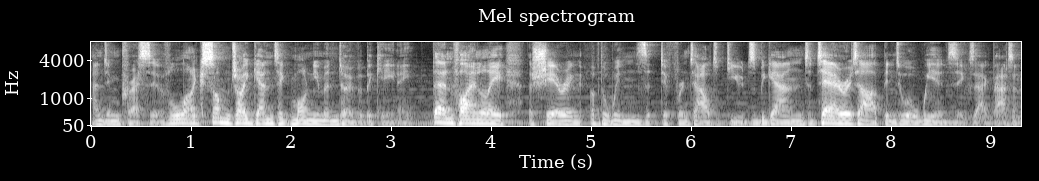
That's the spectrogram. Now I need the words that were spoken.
and impressive, like some gigantic monument over Bikini. Then finally, the shearing of the winds at different altitudes began to tear it up into a weird zigzag pattern.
